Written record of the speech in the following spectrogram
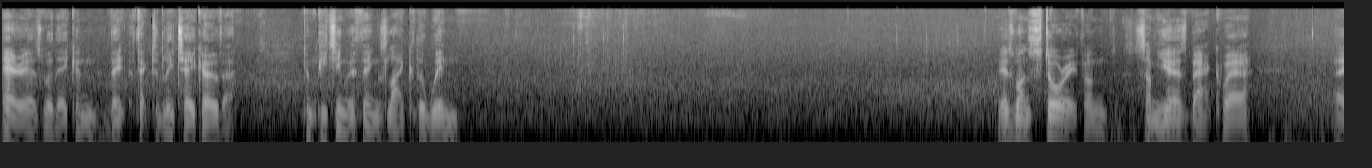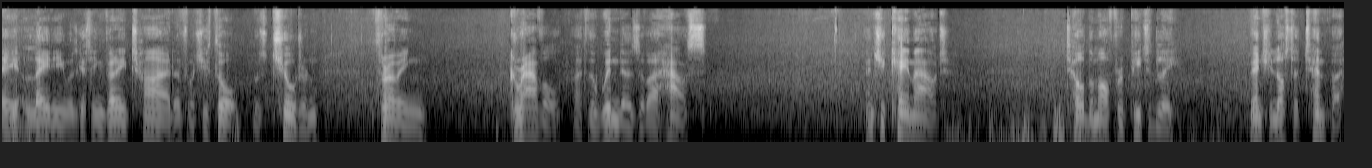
areas where they can effectively take over, competing with things like the whin. There's one story from some years back where a lady was getting very tired of what she thought was children throwing gravel at the windows of her house. And she came out, told them off repeatedly. Then she lost her temper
